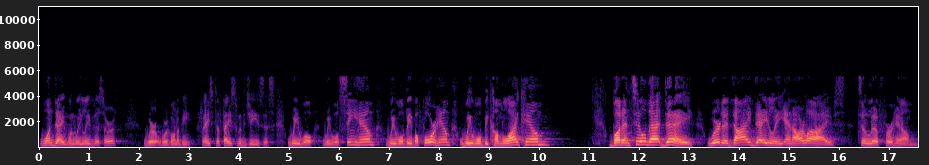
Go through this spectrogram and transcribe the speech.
one day when we leave this earth, we're, we're going to be face to face with Jesus. We will, we will see Him. We will be before Him. We will become like Him. But until that day, we're to die daily in our lives to live for Him.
